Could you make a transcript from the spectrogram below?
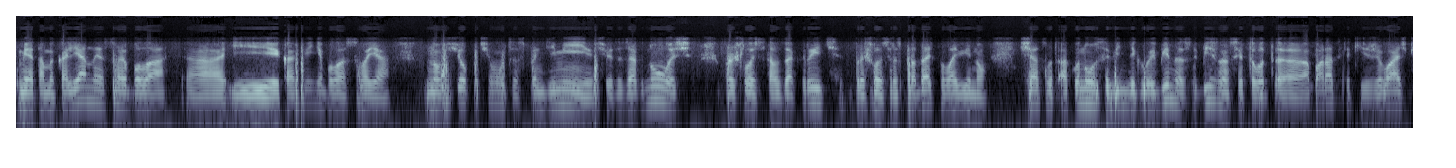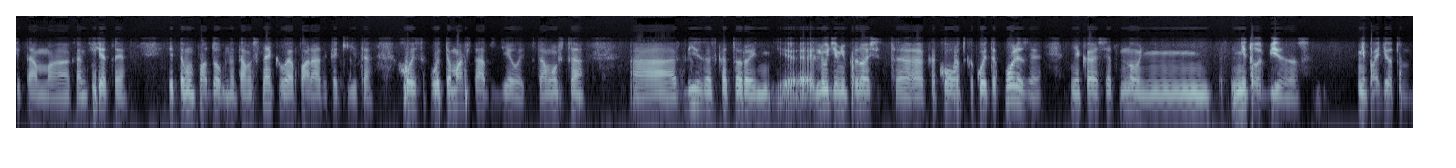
У меня там и кальянная своя была, э, и кофейня была своя. Но все почему-то с пандемией все это загнулось, пришлось там закрыть, пришлось распродать половину. Сейчас вот окунулся в индиговый бизнес. Бизнес это вот э, аппараты такие, жвачки, там э, конфеты и тому подобное, там снековые аппараты какие-то. Хочется какой-то масштаб сделать, потому что бизнес, который людям не приносит какого-то какой-то пользы, мне кажется, это ну не тот бизнес. Не пойдет он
